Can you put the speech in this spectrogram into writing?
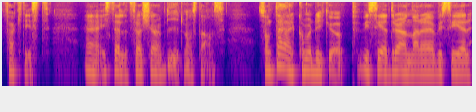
faktiskt eh, istället för att köra bil någonstans. Sånt där kommer att dyka upp. Vi ser drönare, vi ser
